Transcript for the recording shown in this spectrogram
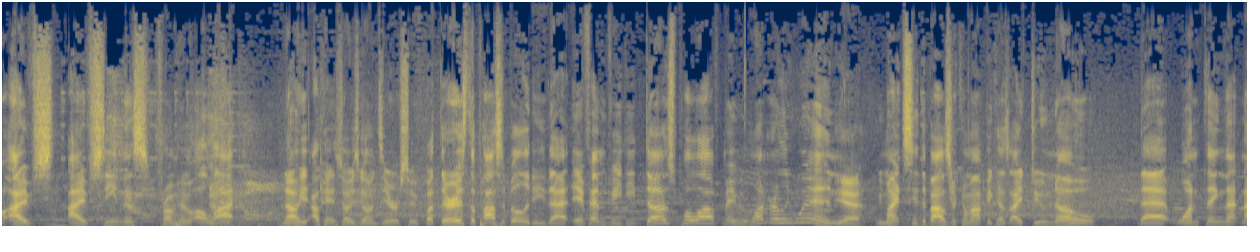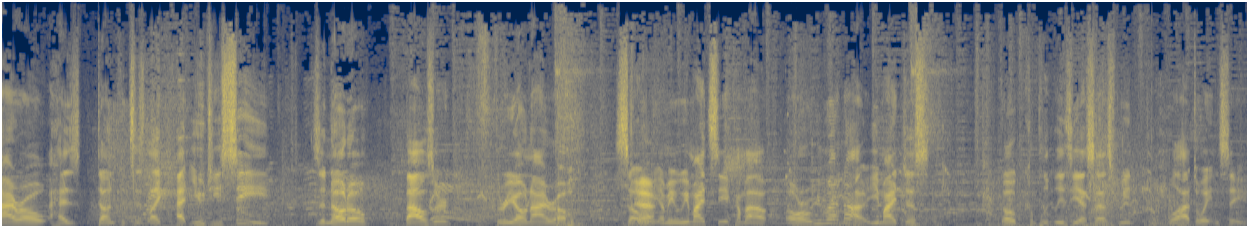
I've s- I've seen this from him a lot. No, he okay, so he's going zero suit, but there is the possibility that if MVD does pull off maybe one early win, Yeah. we might see the Bowser come out because I do know that one thing that Nairo has done consist like at UGC, Zenoto, Bowser, 3-0 Nairo. So Yeah. I mean, we might see it come out, or we might not. You might just go completely ZSS. We we'll have to wait and see.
